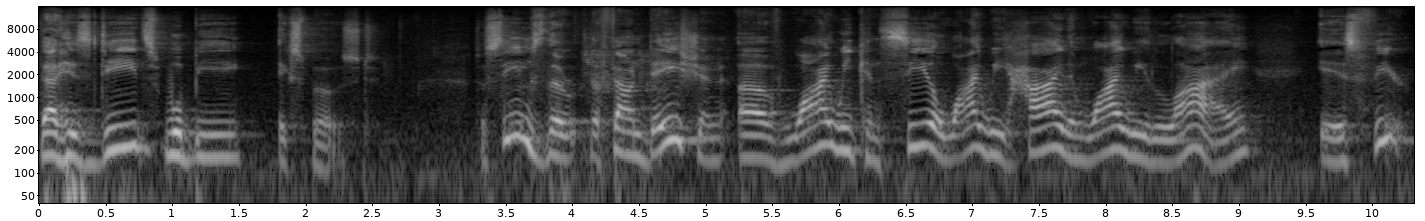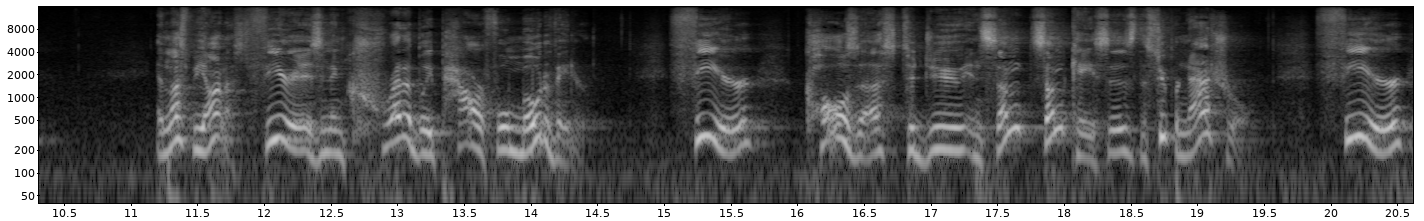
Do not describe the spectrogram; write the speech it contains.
that his deeds will be exposed. So it seems the, the foundation of why we conceal, why we hide, and why we lie is fear. And let's be honest, fear is an incredibly powerful motivator. Fear calls us to do, in some, some cases, the supernatural. Fear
